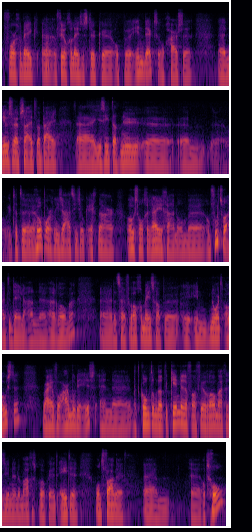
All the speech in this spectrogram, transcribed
vorige week een veelgelezen stuk op Index, een Hongaarse nieuwswebsite, waarbij uh, je ziet dat nu uh, um, het, uh, hulporganisaties ook echt naar Oost-Hongarije gaan om, om voedsel uit te delen aan, aan Roma. dat zijn vooral gemeenschappen in het Noordoosten, waar heel veel armoede is. En dat komt omdat de kinderen van veel Roma-gezinnen normaal gesproken het eten ontvangen um, op school.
